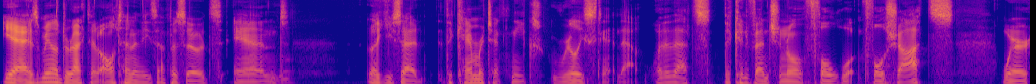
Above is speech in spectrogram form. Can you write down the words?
Yeah, Esmail directed all ten of these episodes, and mm-hmm. Like you said, the camera techniques really stand out. Whether that's the conventional full full shots, where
